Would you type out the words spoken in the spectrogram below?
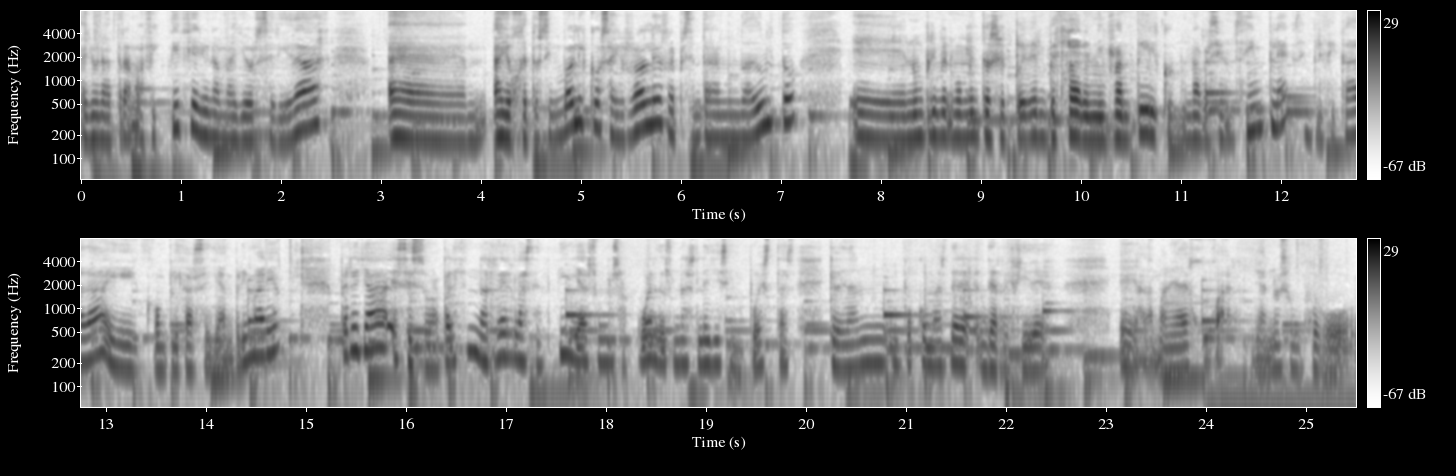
hay una trama ficticia, hay una mayor seriedad, eh, hay objetos simbólicos, hay roles, representan al mundo adulto. Eh, en un primer momento se puede empezar en infantil con una versión simple, simplificada y complicarse ya en primaria, pero ya es eso, aparecen unas reglas sencillas, unos acuerdos, unas leyes impuestas que le dan un poco más de rigidez. Eh, a la manera de jugar. Ya no es un juego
